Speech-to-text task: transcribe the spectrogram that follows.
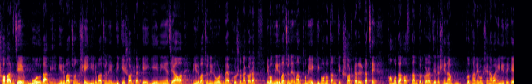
সবার যে মূল দাবি, নির্বাচন, সেই নির্বাচনের দিকে সরকারকে এগিয়ে নিয়ে যাওয়া, নির্বাচনী রোড ম্যাপ ঘোষণা করা এবং নির্বাচনের মাধ্যমে একটি গণতান্ত্রিক সরকারের কাছে ক্ষমতা হস্তান্তর করা, যেটা সেনা প্রধান এবং সেনাবাহিনী থেকে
